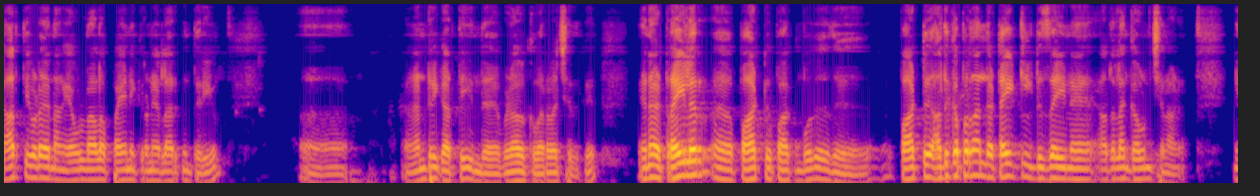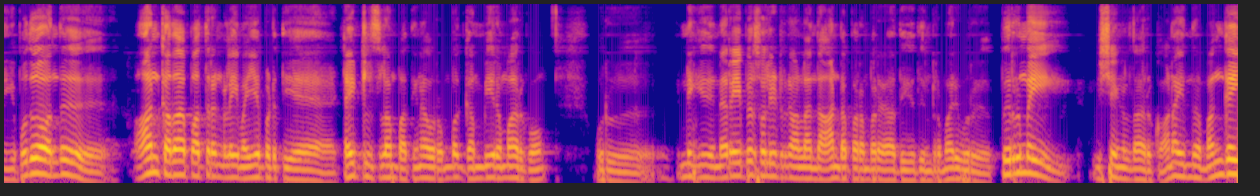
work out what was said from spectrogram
கார்த்தியோட நாங்கள் எவ்வளோ நாளாக பயணிக்கிறோன்னு எல்லாருக்கும் தெரியும். நன்றி கார்த்தி இந்த விழாவுக்கு வர வச்சதுக்கு. ஏன்னா ட்ரைலர் பாட்டு பார்க்கும்போது அது பாட்டு அதுக்கப்புறம் தான் இந்த டைட்டில் டிசைனு அதெல்லாம் கவனிச்சேன் நான். நீங்கள் பொதுவாக வந்து ஆண் கதாபாத்திரங்களை மையப்படுத்திய டைட்டில்ஸ்லாம் பார்த்தீங்கன்னா ரொம்ப கம்பீரமாக இருக்கும். ஒரு இன்னைக்கு நிறைய பேர் சொல்லிட்டு இருக்காங்களா அந்த ஆண்ட பரம்பரை அது இதுன்ற மாதிரி ஒரு பெருமை விஷயங்கள் தான் இருக்கும். ஆனால் இந்த மங்கை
